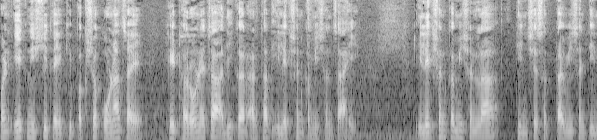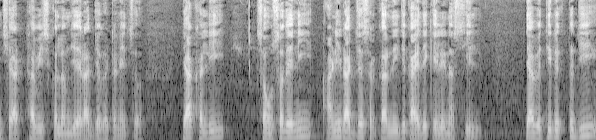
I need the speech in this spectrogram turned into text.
पण एक निश्चित आहे की पक्ष कोणाचा आहे हे ठरवण्याचा अधिकार अर्थात इलेक्शन कमिशनचा आहे. इलेक्शन कमिशनला तीनशे सत्तावीस आणि तीनशे अठ्ठावीस कलम जे आहे राज्यघटनेचं त्याखाली संसदेनी आणि राज्य सरकारने जे कायदे केले नसतील त्या व्यतिरिक्त जी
